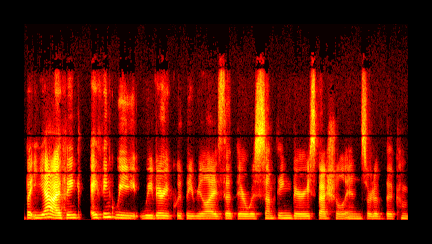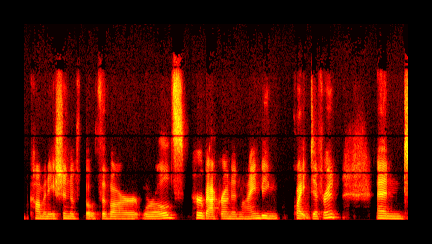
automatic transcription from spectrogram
but yeah, I think I think we we very quickly realized that there was something very special in sort of the com- combination of both of our worlds, her background and mine being quite different, and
